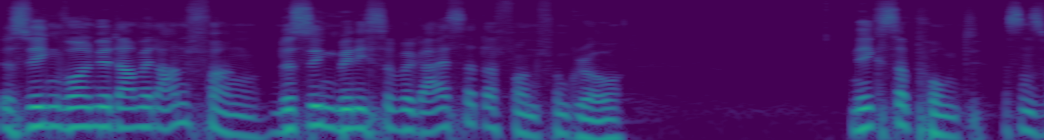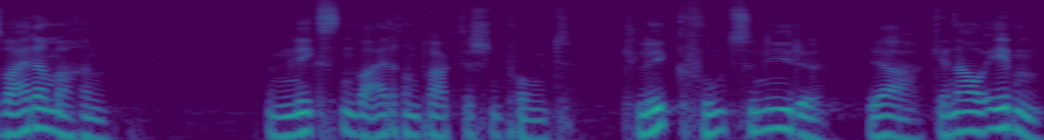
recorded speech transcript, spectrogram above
Deswegen wollen wir damit anfangen. deswegen bin ich so begeistert davon, von Grow. Nächster Punkt. Lass uns weitermachen. Im nächsten weiteren praktischen Punkt. Klick, funktioniere. Ja, genau eben.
